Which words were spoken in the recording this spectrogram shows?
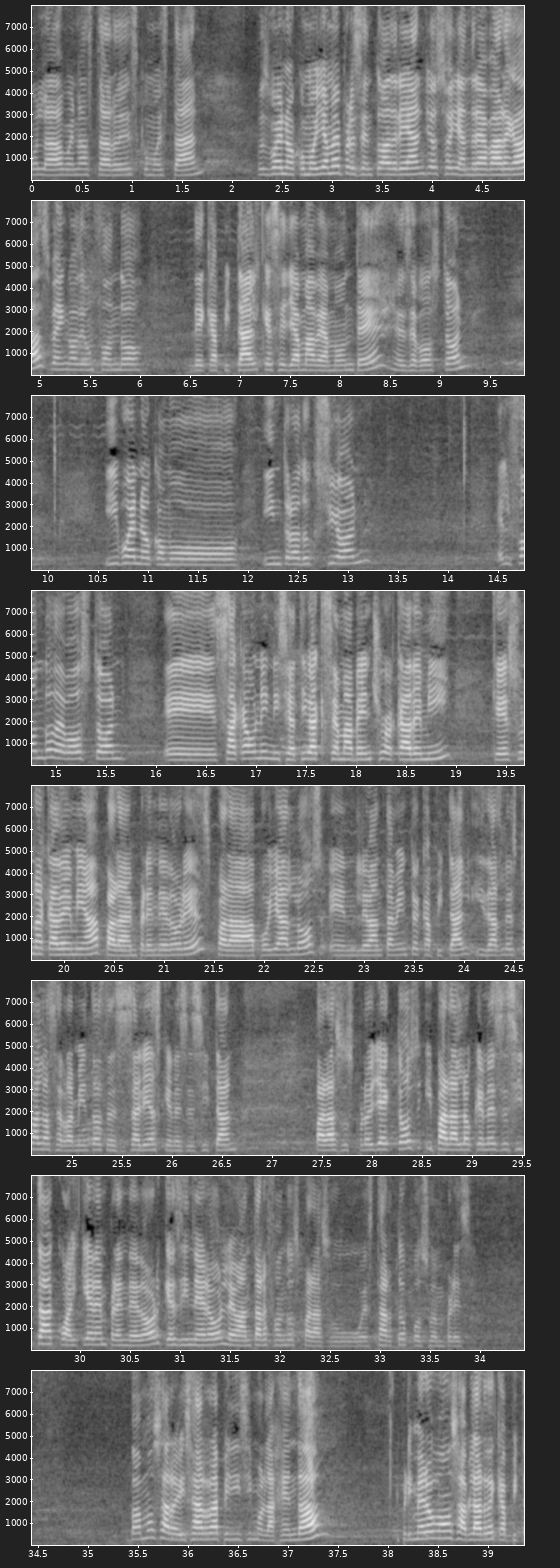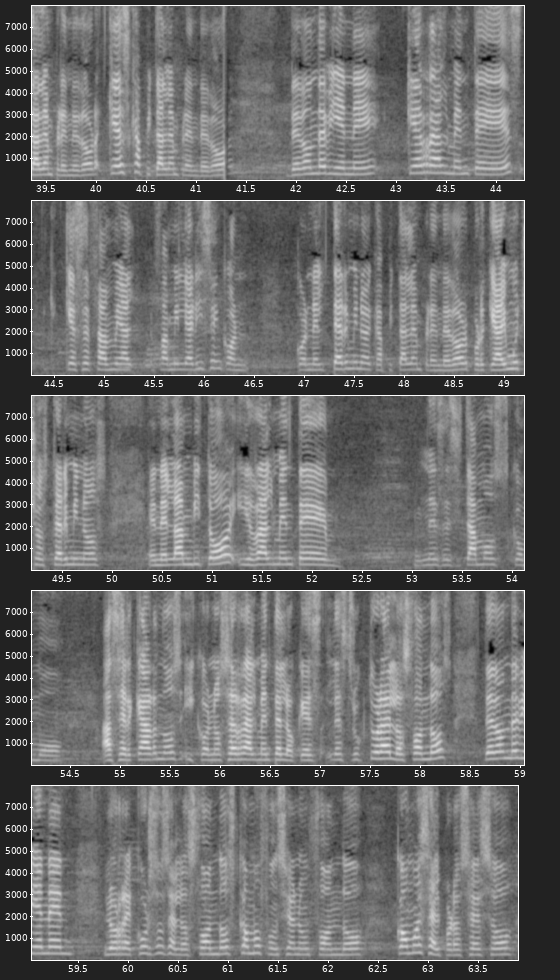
Hola, buenas tardes, ¿cómo están? Pues bueno, como ya me presentó Adrián, yo soy Andrea Vargas, vengo de un fondo de capital que se llama Beamonte, es de Boston. Y bueno, como introducción, el fondo de Boston eh, saca una iniciativa que se llama Venture Academy, que es una academia para emprendedores, para apoyarlos en levantamiento de capital y darles todas las herramientas necesarias que necesitan para sus proyectos y para lo que necesita cualquier emprendedor, que es dinero, levantar fondos para su startup o su empresa. Vamos a revisar rapidísimo la agenda. Primero vamos a hablar de capital emprendedor. ¿Qué es capital emprendedor? ¿De dónde viene? ¿Qué realmente es? Que se familiaricen con, con el término de capital emprendedor, porque hay muchos términos en el ámbito y realmente necesitamos como acercarnos y conocer realmente lo que es la estructura de los fondos, de dónde vienen los recursos de los fondos, cómo funciona un fondo, cómo es el proceso,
